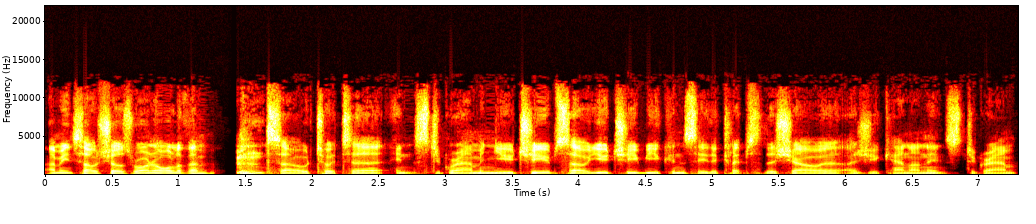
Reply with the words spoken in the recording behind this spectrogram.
I mean, socials we're all of them. so Twitter, Instagram, and YouTube. So YouTube, you can see the clips of the show as you can on Instagram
